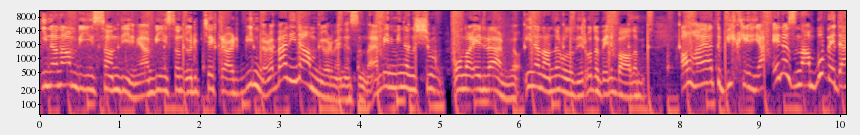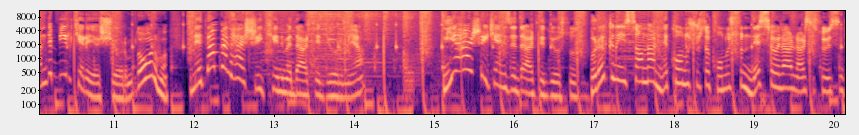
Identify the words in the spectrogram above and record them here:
inanan bir insan değilim. Yani bir insanın ölüp tekrar bilmiyorum. Ben inanmıyorum en azından. Yani benim inanışım ona el vermiyor. İnananlar olabilir. O da beni bağlamıyor. Ama hayatı bir kere ya en azından bu bedende bir kere yaşıyorum. Doğru mu? Neden ben her şeyi kendime dert ediyorum ya? Niye her şeyi kendinize dert ediyorsunuz? Bırakın insanlar ne konuşursa konuşsun, ne söylerlerse söylesin.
